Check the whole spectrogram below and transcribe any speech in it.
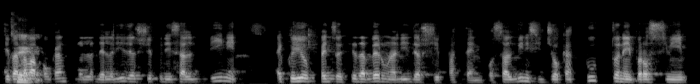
si parlava sì. poc'anzi della, della, leadership di Salvini, ecco io penso che sia davvero una leadership a tempo. Salvini si gioca tutto nei prossimi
